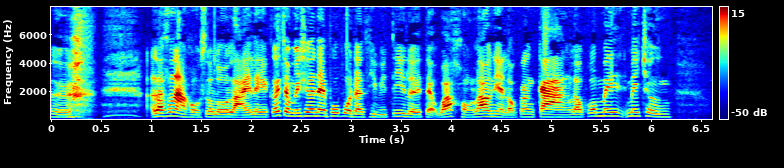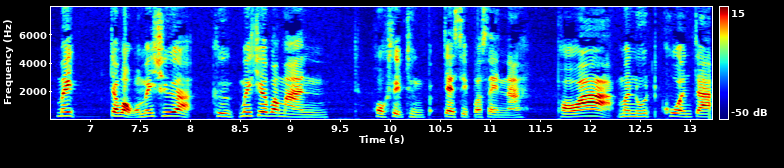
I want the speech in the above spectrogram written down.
เออ ลักษณะของ slow life เลยก็จะไม่เชื่อในพวก productivity เลย แต่ว่าของเราเนี่ยเรากลางๆ เราก็ไม่ไม่เชิงไม่จะบอกว่าไม่เชื่อ คือไม่เชื่อประมาณ 60-70%นะ เพราะว่ามนุษย์ควรจะ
